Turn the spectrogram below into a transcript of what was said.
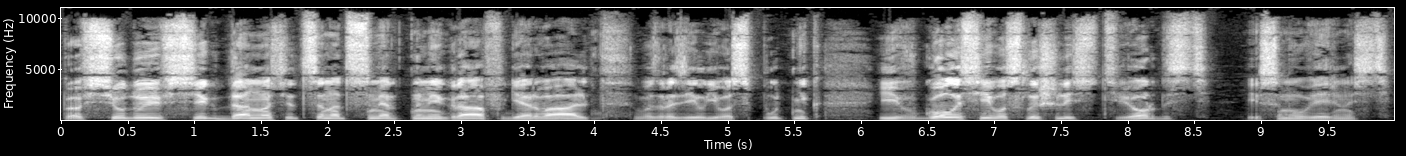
повсюду и всегда носится над смертными, граф Гервальд, — возразил его спутник, и в голосе его слышались твердость и самоуверенность.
